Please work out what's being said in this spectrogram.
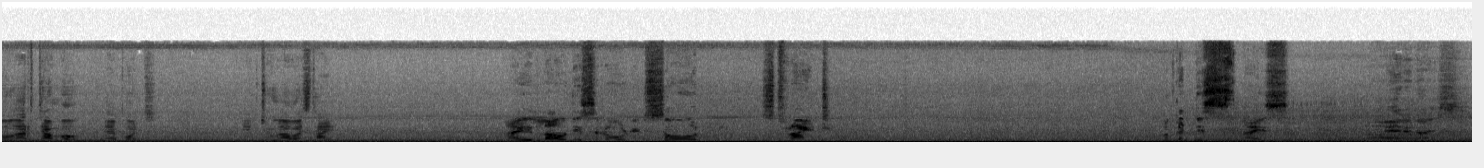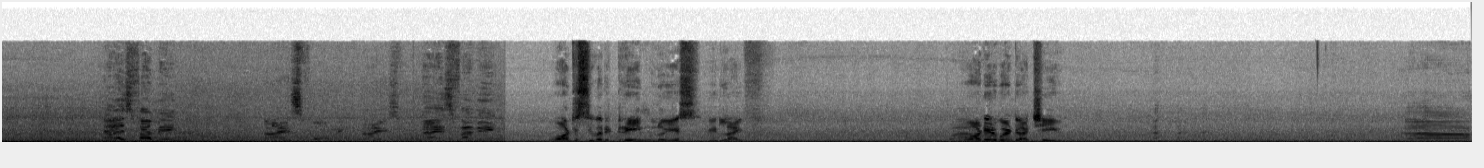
or Tambo Airport in two hours' time. I love this road. It's so straight. Look at this nice, Very nice. Nice farming. nice farming. Nice. farming. Nice farming. What is your dream, Louis, in life? What are you're going to achieve? Uh,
